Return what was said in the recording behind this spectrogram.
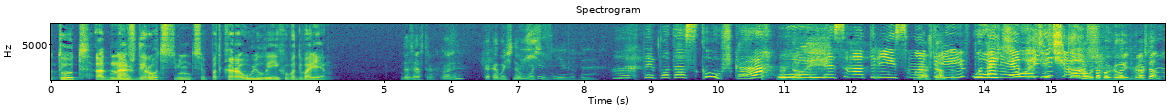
Но тут однажды родственница подкараулила их во дворе. До завтра, Валя. Как обычно, в восемь. Счастливо, да. Ах ты потаскушка, а? Гражданка. Ты смотри, смотри, Гражданка. в потоле Что вы такое говорите, гражданка?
